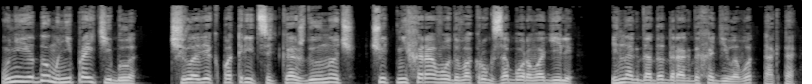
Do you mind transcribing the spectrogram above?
У нее дома не пройти было. Человек по тридцать каждую ночь чуть не хороводы вокруг забора водили. Иногда до драк доходило, вот так-то.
